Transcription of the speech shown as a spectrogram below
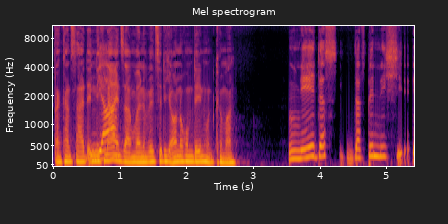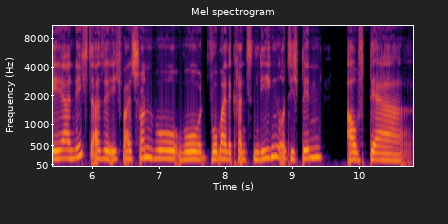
Dann kannst du halt nicht Ja. Nein sagen, weil dann willst du dich auch noch um den Hund kümmern. Nee, das, das bin ich eher nicht. Also ich weiß schon, wo, wo, wo meine Grenzen liegen und ich bin auf der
